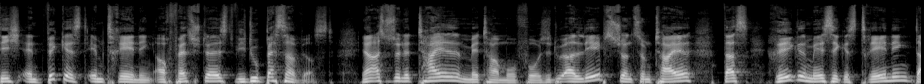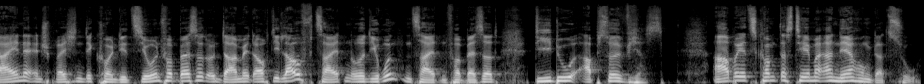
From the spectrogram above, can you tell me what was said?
dich entwickelst im Training auch feststellst, wie du besser wirst. Ja, also so eine Teilmetamorphose. Du erlebst schon zum Teil, dass regelmäßiges Training deine entsprechende Kondition verbessert und damit auch die Laufzeiten oder die Rundenzeiten verbessert, die du absolvierst. Aber jetzt kommt das Thema Ernährung dazu.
